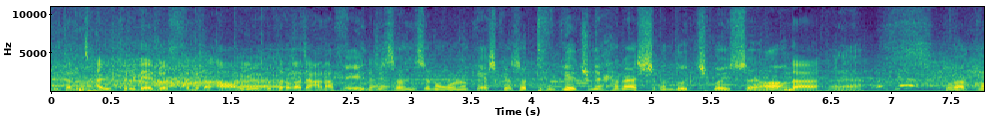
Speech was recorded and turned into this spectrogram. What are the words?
일단은 자유투를 내줬습니다. 아, 일부 들어가지 않았습니다. 헤인즈 선수는 오늘 계속해서 두 개 중에 하나씩은 놓치고 있어요. 네. 예. 그만큼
